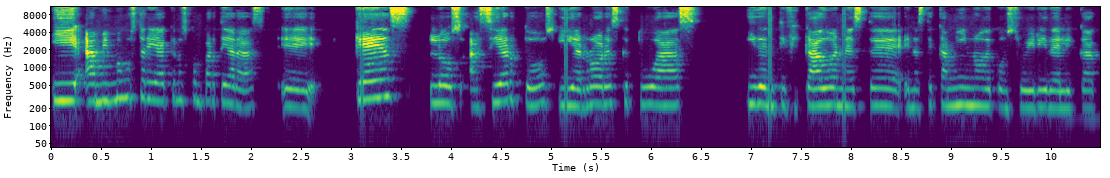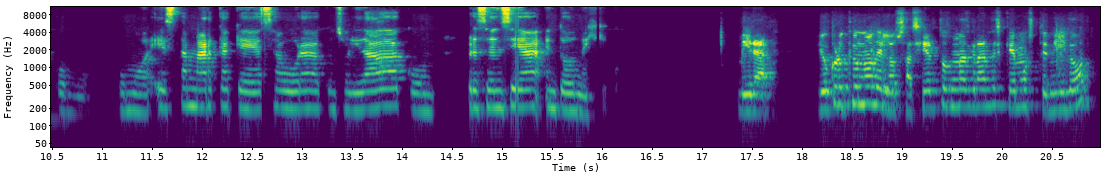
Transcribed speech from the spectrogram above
y a mí me gustaría que nos compartieras eh, qué es los aciertos y errores que tú has identificado en este, en este camino de construir Idélica como, como esta marca que es ahora consolidada con presencia en todo México? Mira, yo creo que uno de los aciertos más grandes que hemos tenido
